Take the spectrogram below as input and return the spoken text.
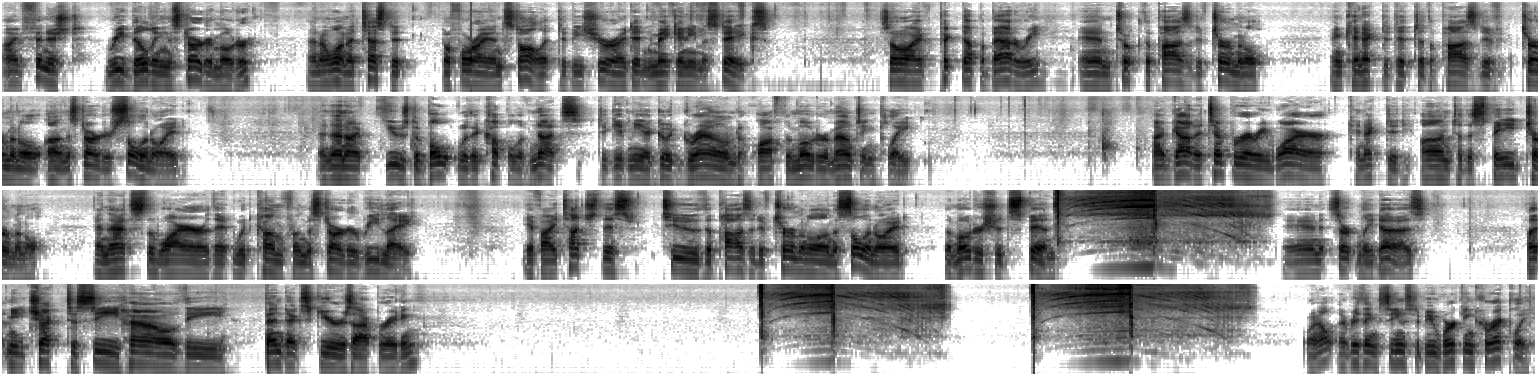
I've finished rebuilding the starter motor and I want to test it before I install it to be sure I didn't make any mistakes. So I picked up a battery and took the positive terminal and connected it to the positive terminal on the starter solenoid. And then I used a bolt with a couple of nuts to give me a good ground off the motor mounting plate. I've got a temporary wire connected onto the spade terminal and that's the wire that would come from the starter relay. If I touch this to the positive terminal on the solenoid, the motor should spin. And it certainly does. Let me check to see how the Bendix gear is operating. Well, everything seems to be working correctly.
